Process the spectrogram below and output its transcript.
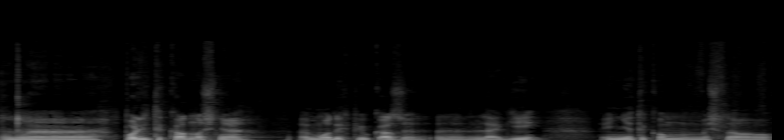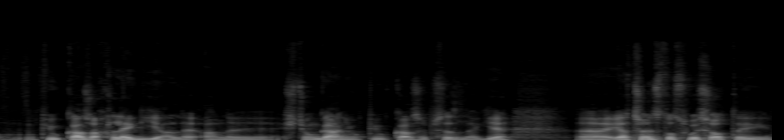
E, polityka odnośnie młodych piłkarzy Legii i nie tylko myślę o piłkarzach Legii, ale, ale ściąganiu piłkarzy przez Legię. E, ja często słyszę o tej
